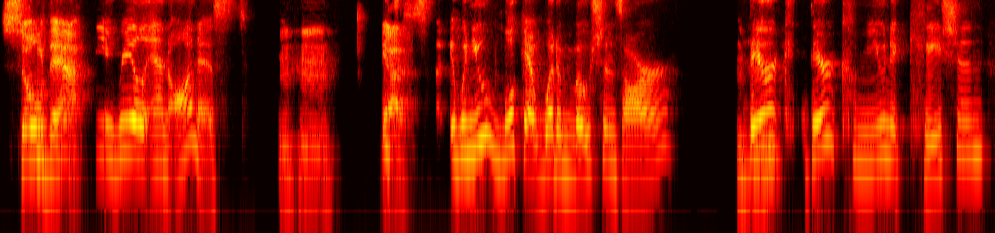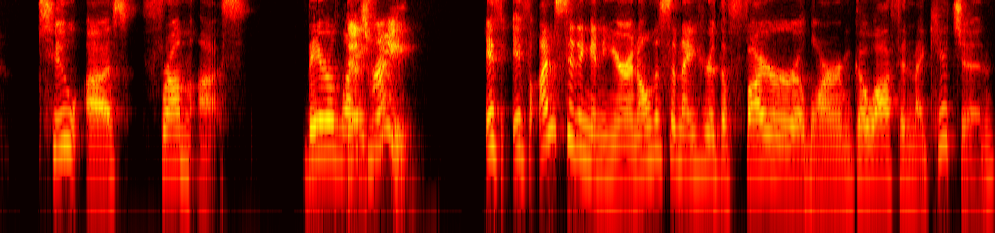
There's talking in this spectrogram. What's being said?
So that. be real and honest. Mm-hmm. Yes when you look at what emotions are mm-hmm. their their communication to us from us they're like that's right if if i'm sitting in here and all of a sudden i hear the fire alarm go off in my kitchen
